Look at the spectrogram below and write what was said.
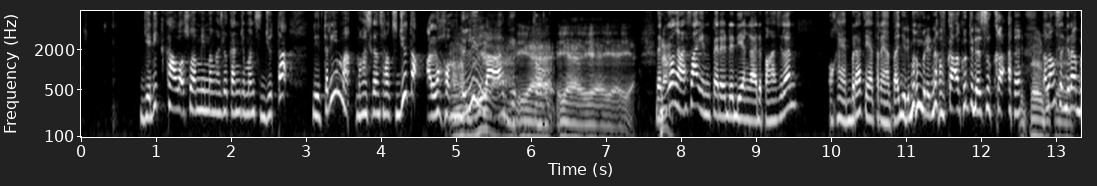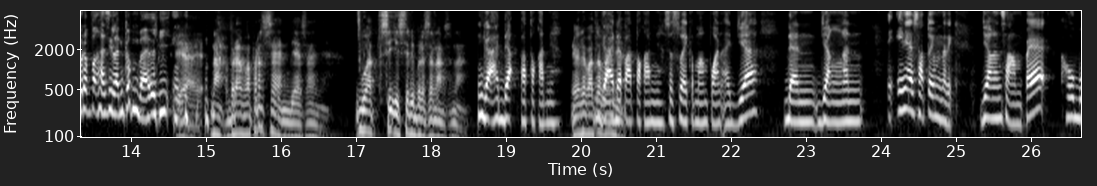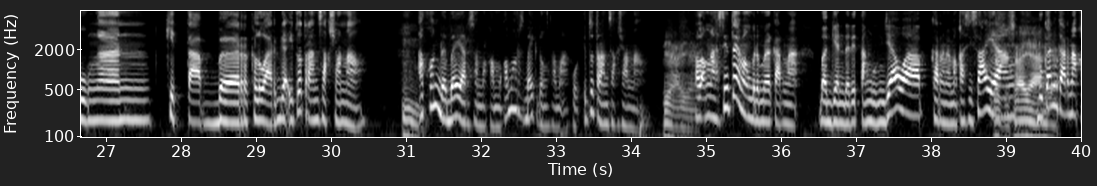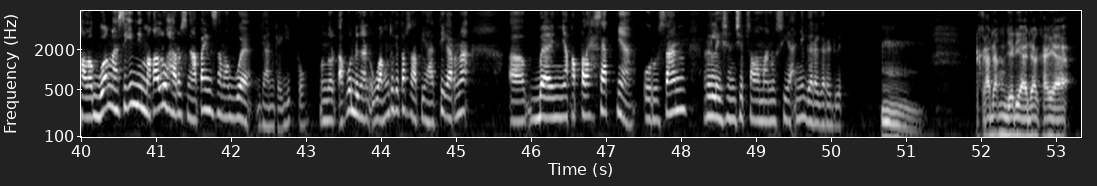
Jadi kalau suami menghasilkan cuma sejuta diterima, menghasilkan 100 juta, alhamdulillah, gitu. Iya iya iya iya. iya. Dan Nah, gue ngerasain periode dia nggak ada penghasilan, oke berat ya ternyata jadi pemberi nafkah aku tidak suka. Betul, Tolong betul. segera berpenghasilan kembali. iya, iya. Nah berapa persen biasanya buat si istri bersenang-senang? Nggak ada patokannya. Nggak ada patokannya? Nggak ada patokannya. Sesuai kemampuan aja dan jangan ini ada satu yang menarik. Jangan sampai hubungan kita berkeluarga itu transaksional. Hmm. Aku kan udah bayar sama kamu, kamu harus baik dong sama aku. Itu transaksional. Iya iya. Kalau ngasih tuh emang benar-benar karena bagian dari tanggung jawab, karena memang kasih sayang, Kasih sayang, bukan ya. karena kalau gua ngasih ini maka lu harus ngapain sama gue. Jangan kayak gitu. Menurut aku dengan uang tuh kita harus hati-hati karena uh, banyak keplesetnya urusan relationship sama manusianya gara-gara duit. Hmm. Kadang jadi ada kayak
